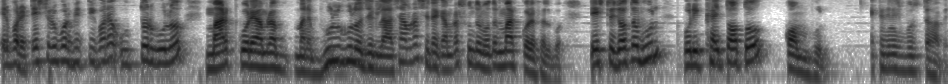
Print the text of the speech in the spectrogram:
এরপরে টেস্টের উপর ভিত্তি করে উত্তরগুলো মার্ক করে আমরা মানে ভুলগুলো যেগুলো আছে আমরা সেটাকে আমরা সুন্দর মতন মার্ক করে ফেলব। টেস্টে যত ভুল, পরীক্ষায় তত কম ভুল। একটা জিনিস বুঝতে হবে।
